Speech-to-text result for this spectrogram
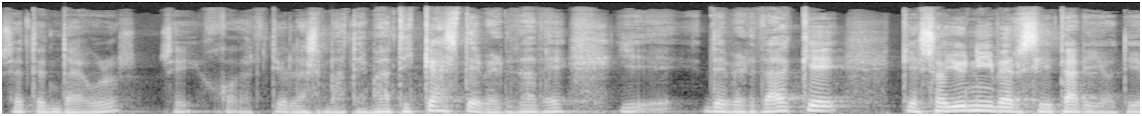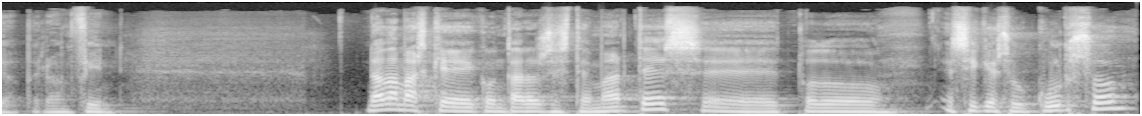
170 euros. Sí, joder, tío, las matemáticas de verdad, ¿eh? eh de verdad que, que soy universitario, tío, pero en fin. Nada más que contaros este martes, eh, todo sigue su curso,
